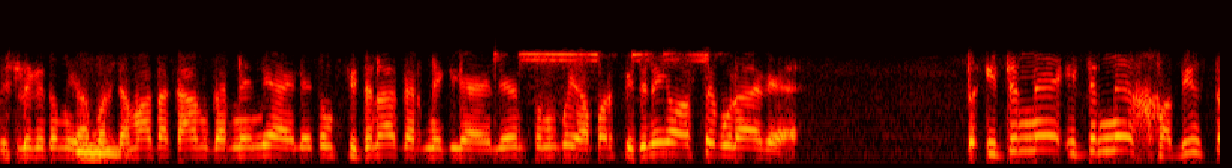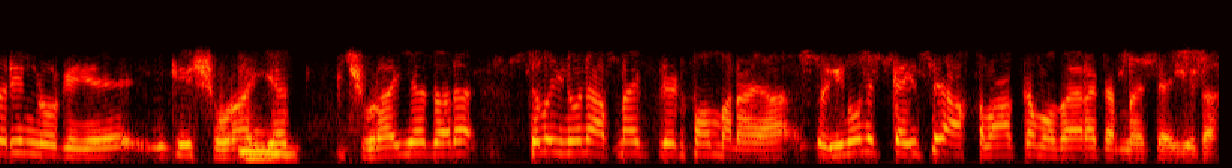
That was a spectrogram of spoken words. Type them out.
इसलिए कि तुम यहाँ पर हम्म। जमात का काम करने नहीं आए ले तुम फितना करने के लिए आए ले तुमको यहाँ पर फितने के वास्ते बुलाया गया है। तो इतने इतने खबीज तरीन लोग हैं ये इनकी शुराइयत शुराइयत द्वारा चलो इन्होंने अपना एक प्लेटफॉर्म बनाया तो इन्होंने कैसे अखलाक का मुजाहरा करना चाहिए था?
